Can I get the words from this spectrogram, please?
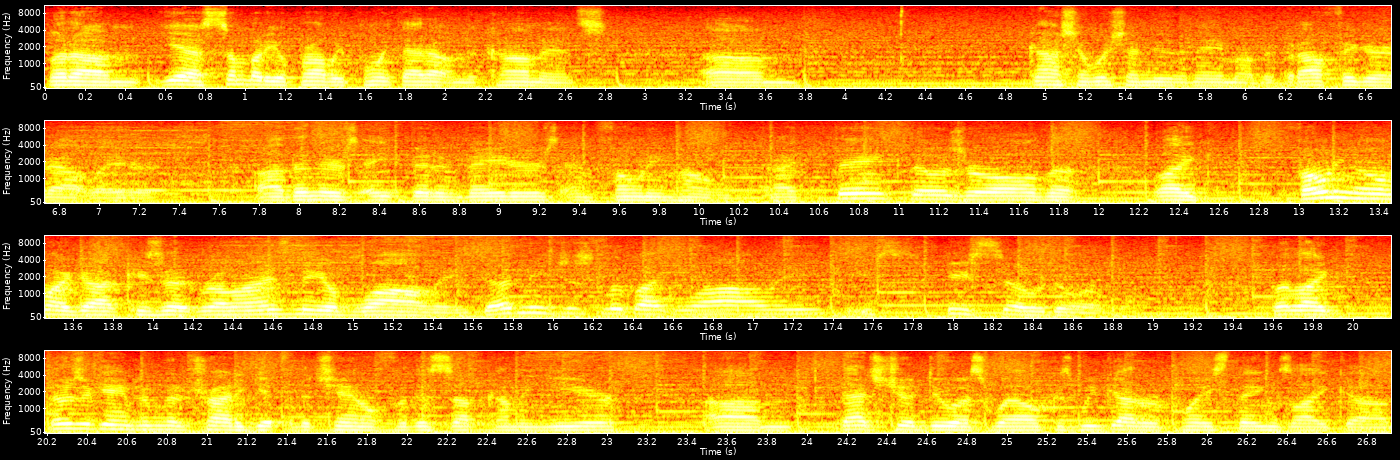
But um, yeah, somebody will probably point that out in the comments. Um, Gosh, I wish I knew the name of it, but I'll figure it out later. Uh, then there's 8-Bit Invaders and Phoning Home. And I think those are all the, like, Phoning Home I got because it reminds me of WALL-E. Doesn't he just look like WALL-E? He's, he's so adorable. But, like, those are games I'm going to try to get for the channel for this upcoming year. Um, that should do us well because we've got to replace things like um,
